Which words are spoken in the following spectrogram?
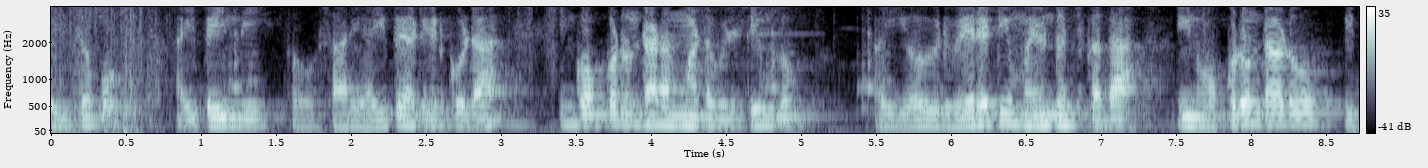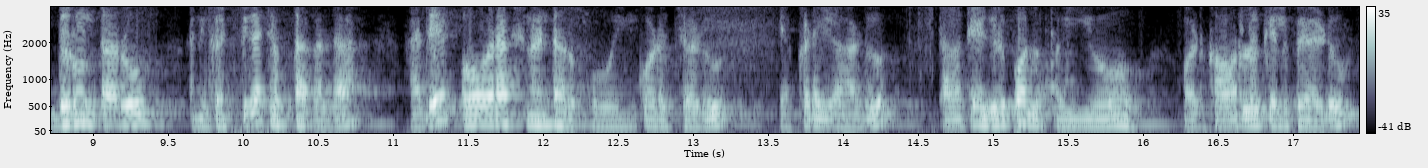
ఏంది? చెప్పు. అయిపోయింది. ఓ సారీ అయిపోయాడు వీడు కూడా. ఇంకొక్కడుంటాడనమాట వీళ్ళ టీంలో. అయ్యో వీడు వేరే టీం అయి ఉండొచ్చు కదా. నేను ఒక్కడుంటాడు ఇద్దరు ఉంటారు అని గట్టిగా చెప్తా కదా. అదే ఓవరాక్షన్ అంటారు. ఓ ఇంకోటి వచ్చాడు ఎక్కడయ్యాడు? తలక ఎగిరిపోలు అయ్యో వాడు కవర్లోకి వెళ్ళిపోయాడు.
